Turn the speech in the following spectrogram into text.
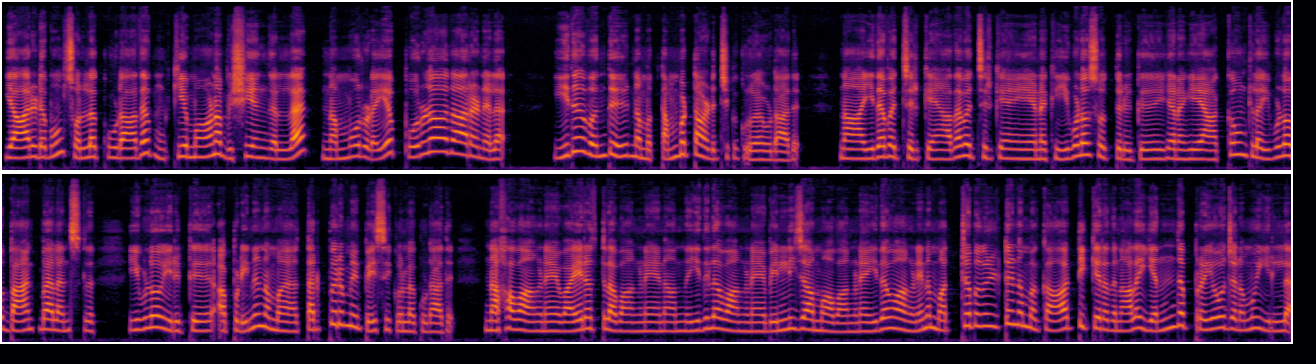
யாரிடமும் சொல்லக்கூடாத முக்கியமான விஷயங்கள்ல நம்மளுடைய பொருளாதார நிலை. இத வந்து நம்ம தம்பட்டம் அடிச்சுக்க கூடாது. நான் இதை வச்சுருக்கேன் அதை வச்சுருக்கேன் எனக்கு இவ்வளோ சொத்து இருக்குது எனக்கு என் அக்கௌண்ட்டில் இவ்வளோ பேங்க் பேலன்ஸ் இவ்வளோ இருக்குது அப்படின்னு நம்ம தற்பெருமை பேசிக்கொள்ளக்கூடாது. நகை வாங்கினேன், வைரத்தில் வாங்கினேன், நான் அந்த இதில் வாங்கினேன், வெள்ளி ஜாமான் வாங்கினேன், இதை வாங்கினேன்னு மற்றவர்கள்ட்ட நம்ம காட்டிக்கிறதுனால எந்த பிரயோஜனமும் இல்லை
